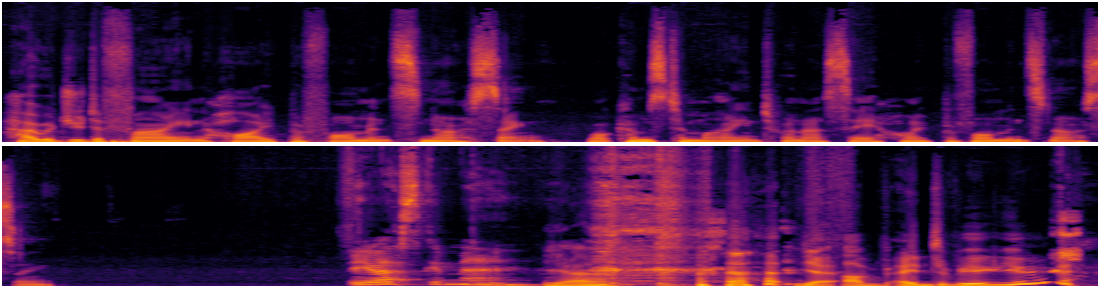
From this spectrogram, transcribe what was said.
How would you define high performance nursing? What comes to mind when I say high performance nursing? Are you asking me? Yeah. yeah, I'm interviewing you.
